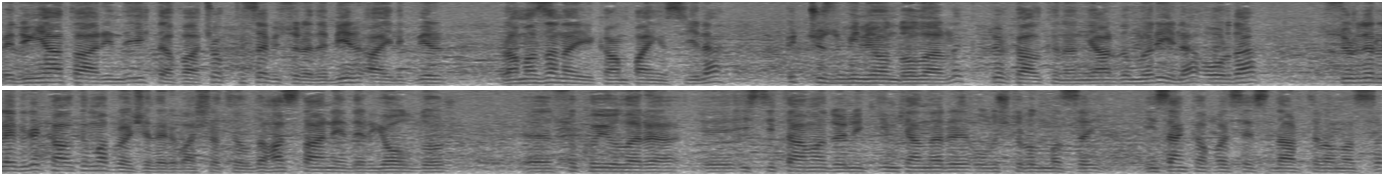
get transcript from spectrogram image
ve dünya tarihinde ilk defa çok kısa bir sürede bir aylık bir Ramazan ayı kampanyasıyla 300 milyon dolarlık Türk halkının yardımlarıyla orada sürdürülebilir kalkınma projeleri başlatıldı. Hastanedir, yoldur, e, su kuyuları, e, istihdama dönük imkanları oluşturulması, insan kapasitesinin artırılması.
